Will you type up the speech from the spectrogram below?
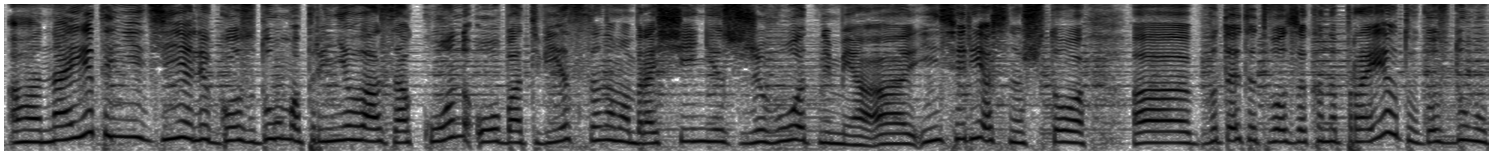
А, На этой неделе Госдума приняла закон об ответственном обращении с животными. А, Интересно, что а, вот этот вот законопроект в Госдуму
